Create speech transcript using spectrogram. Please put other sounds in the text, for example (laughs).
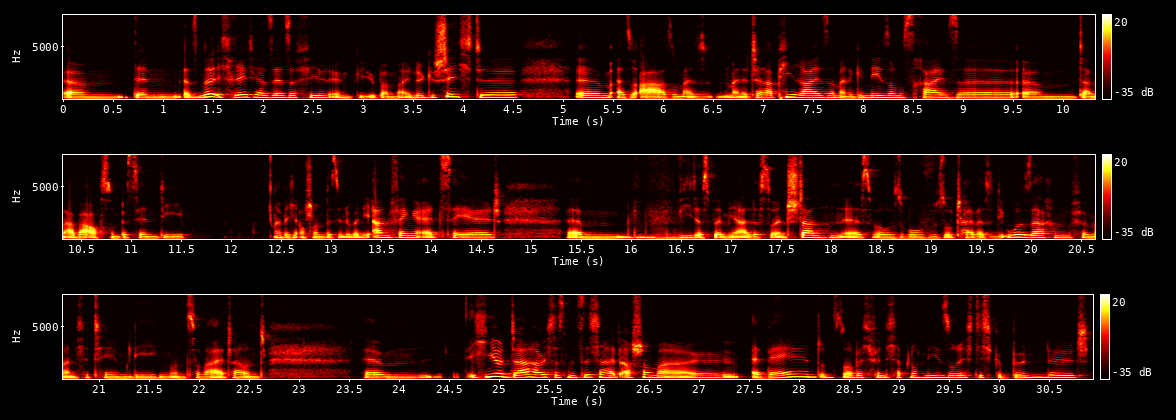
Ähm, denn also, ne, ich rede ja sehr, sehr viel irgendwie über meine Geschichte. Ähm, also A, so meine, meine Therapiereise, meine Genesungsreise, ähm, dann aber auch so ein bisschen die, habe ich auch schon ein bisschen über die Anfänge erzählt. Ähm, wie das bei mir alles so entstanden ist, wo, wo so teilweise die Ursachen für manche Themen liegen und so weiter. Und ähm, hier und da habe ich das mit Sicherheit auch schon mal erwähnt und so, aber ich finde, ich habe noch nie so richtig gebündelt,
